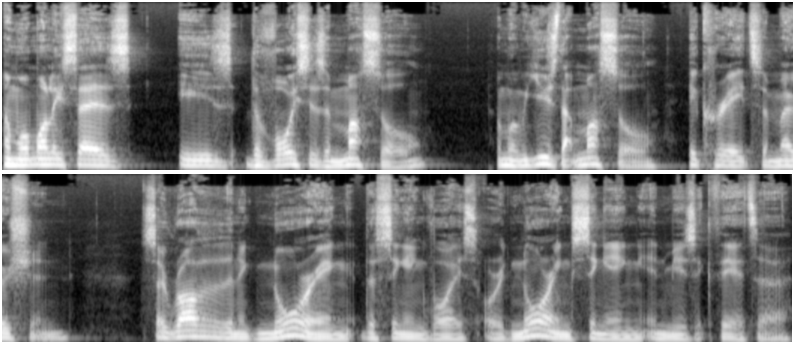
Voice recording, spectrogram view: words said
And what Molly says is the voice is a muscle, and when we use that muscle, it creates emotion. So rather than ignoring the singing voice or ignoring singing in music theatre,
